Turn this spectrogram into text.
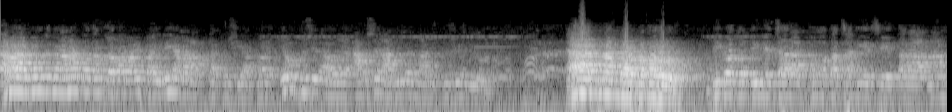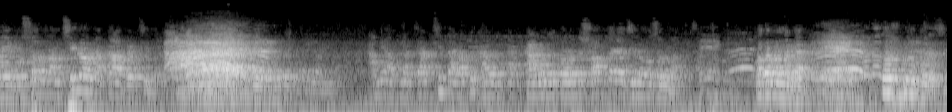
আমার বন্ধুগণ, আমার কথার জবাব আমি পাইলেই আমার আত্মা খুশি। আপনারা কেউ খুশি না হলে আরসের আবিবের মালিক খুশি হয়ে হলো এক নাম্বার কথা হলো, বিগত দিনে যারা ক্ষমতা চালিয়েছে, তারা নামে মুসলমান ছিল না কাফের ছিল? আমি আপনার চাচ্ছি, তারা তো কাগজে- কলমে সব জায়গায় ছিল মুসলমান। কথা বল না কেন? করেছে।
